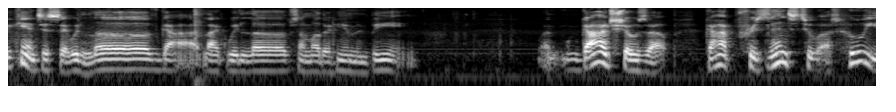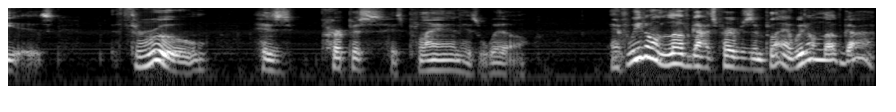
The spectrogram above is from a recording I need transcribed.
we can't just say we love God like we love some other human being. When God shows up, God presents to us who He is through His purpose, His plan, His will. And if we don't love God's purpose and plan, we don't love God.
